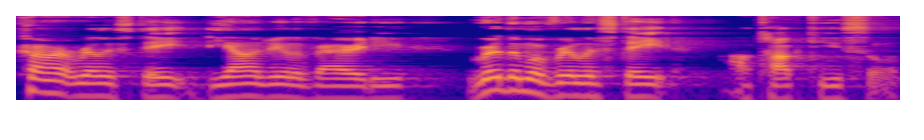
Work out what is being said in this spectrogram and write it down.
Current real estate, DeAndre Lavarity, Rhythm of Real Estate. I'll talk to you soon.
